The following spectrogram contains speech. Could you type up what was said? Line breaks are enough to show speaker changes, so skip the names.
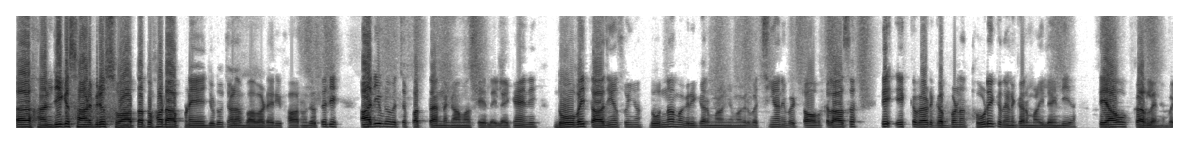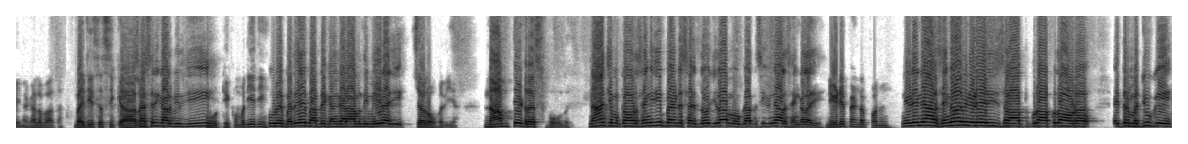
ਹਾਂਜੀ ਕਿਸਾਨ ਵੀਰੋ ਸਵਾਗਤ ਹੈ ਤੁਹਾਡਾ ਆਪਣੇ YouTube channel Baba dairy farm ਦੇ ਉੱਤੇ ਜੀ। ਅੱਜ ਦੀ ਵੀਡੀਓ ਵਿੱਚ ਆਪਾਂ ਤਿੰਨ ਗਾਵਾਂ ਸੇਲ ਲਈ ਲੈ ਕੇ ਆਏ ਜੀ। ਦੋ ਬਈ ਤਾਜ਼ੀਆਂ ਸੂਈਆਂ ਦੋਨਾਂ ਮਗਰੀ ਕਰਮ ਵਾਲੀਆਂ ਮਗਰ ਬੱਚੀਆਂ ਨੇ ਬਈ ਟੌਪ ਕਲਾਸ ਤੇ ਇੱਕ ਵੈਟ ਗੱਬਣ ਥੋੜੇ ਕੁ ਦਿਨ ਕਰਮ ਵਾਲੀ ਲੈਂਦੀ ਆ। ਤੇ ਆਓ ਕਰ ਲੈਨੇ ਬਾਈ ਨਾਲ ਗੱਲਬਾਤ। ਬਾਈ ਜੀ ਸਤਿ ਸ਼੍ਰੀ ਅਕਾਲ।
ਸਤਿ ਸ੍ਰੀ ਅਕਾਲ ਵੀਰ ਜੀ।
ਹੋਰ ਠੀਕ ਹੋ? ਵਧੀਆ ਜੀ?
ਪੂਰੇ ਵਧੀਆ ਬਾਬੇ ਗੰਗਾ ਰਾਮ ਦੀ ਮਿਹਰ ਹੈ ਜੀ।
ਚਲੋ ਵਧੀਆ। ਨਾਮ ਤੇ ਐਡਰੈਸ ਬੋਲ ਦਿਓ।
ਨਾਂ ਚਮਕੌਰ ਸਿੰਘ ਜੀ ਪਿੰਡ ਸੈਦੋ ਜ਼ਿਲ੍ਹਾ ਮੋਗਾ ਤਹਿਸੀਲ ਨਿਹਾਲ ਸਿੰਘ ਵਾਲਾ ਜੀ।
ਨੇੜੇ ਪਿੰਡ ਆਪਾਂ ਨੂੰ ਜੀ।
ਨੇੜੇ ਨਿਹਾਲ ਸਿੰਘ ਵਾਲਾ ਵੀ ਨੇੜੇ ਹੈ ਜੀ ਸਲਾਤਪੁਰਾ ਭਦੌੜ ਇੱਧਰ ਮੱਜੂ ਕੇ।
